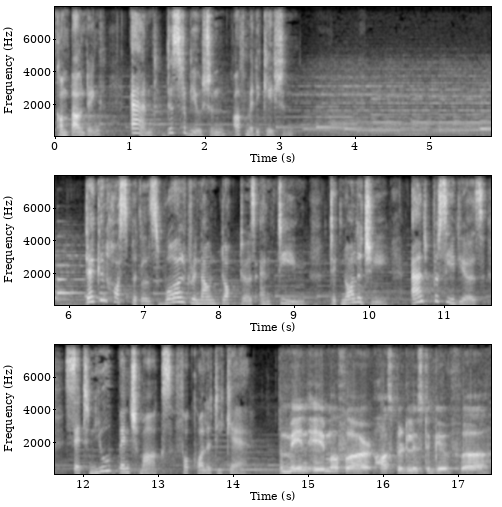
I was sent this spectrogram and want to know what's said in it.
compounding, and distribution of medication. Deccan Hospital's world renowned doctors and team, technology, and procedures set new benchmarks for quality care. The main aim of our hospital is to give uh,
